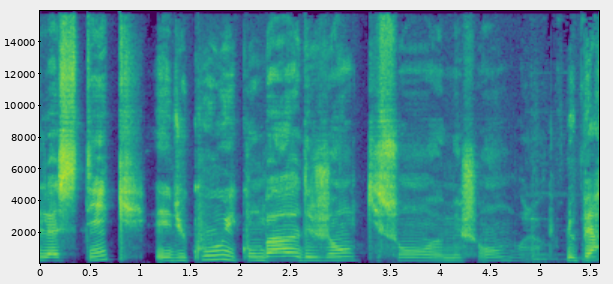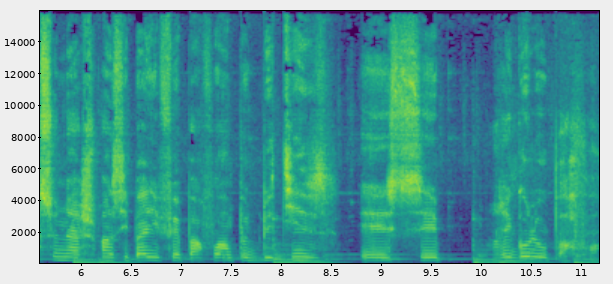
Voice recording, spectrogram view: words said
élastique et du coup, il combat des gens qui sont euh, méchants. Voilà. Le personnage principal, il fait parfois un peu de bêtises et c'est rigolo parfois.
